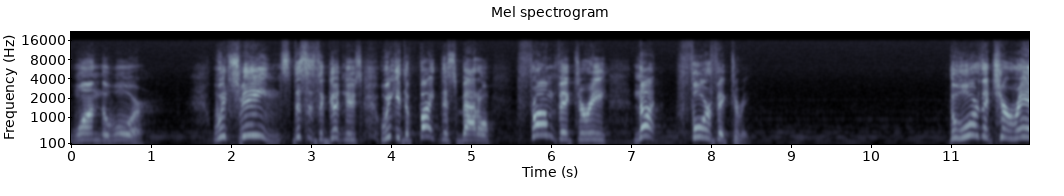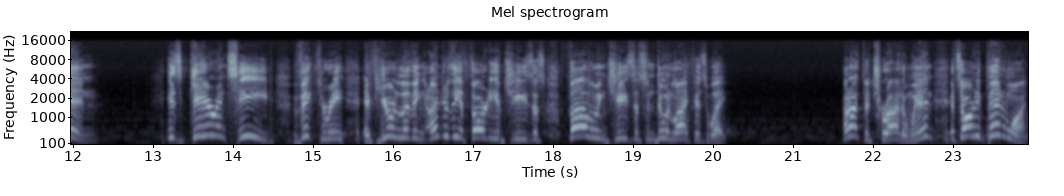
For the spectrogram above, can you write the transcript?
won the war, which means this is the good news we get to fight this battle from victory, not for victory. The war that you're in is guaranteed victory if you're living under the authority of Jesus, following Jesus, and doing life His way. I don't have to try to win, it's already been won.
